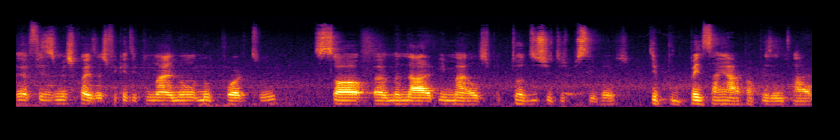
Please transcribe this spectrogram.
Eu fiz as minhas coisas. Fiquei tipo um ano no Porto, só a mandar e-mails para todos os sítios possíveis. Tipo, para ensaiar, para apresentar.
